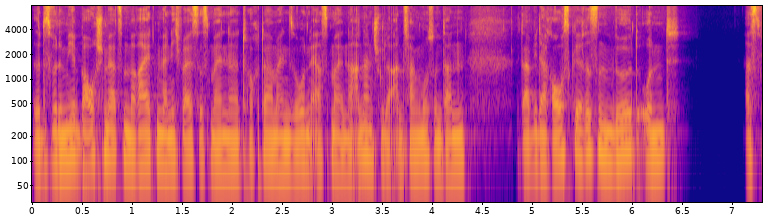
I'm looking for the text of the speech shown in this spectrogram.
also das würde mir Bauchschmerzen bereiten, wenn ich weiß, dass meine Tochter, mein Sohn erstmal in einer anderen Schule anfangen muss und dann da wieder rausgerissen wird und erst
